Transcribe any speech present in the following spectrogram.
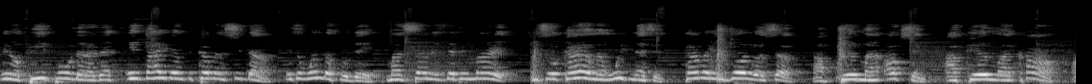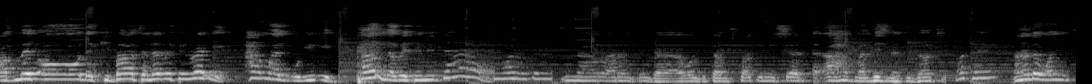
you know, people that are there, invite them to come and sit down. It's a wonderful day. My son is getting married. And so come and witness it. Come and enjoy yourself. I've killed my oxen. I've killed my cow. I've made all the kebabs and everything ready. How much would you eat? Come, everything is there. No, I don't think I want to come. Starting, he said, I have my business to go to. Okay. Another one,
